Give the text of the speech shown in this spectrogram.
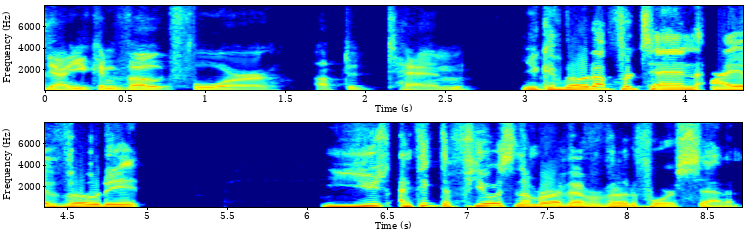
Yeah, you can vote for up to 10. you can vote up for 10. I have voted use I think the fewest number I've ever voted for is seven.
